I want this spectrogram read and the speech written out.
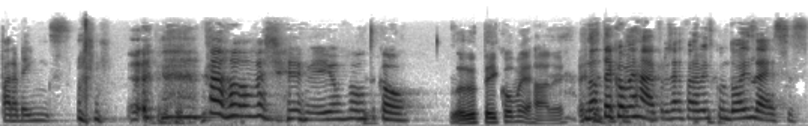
Parabéns. arroba gmail.com. Não tem como errar, né? Não tem como errar. Projeto Parabéns com dois S.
